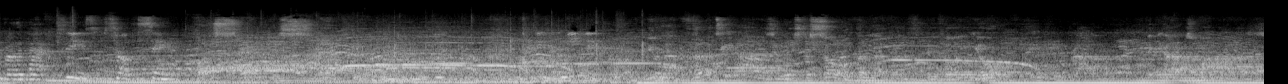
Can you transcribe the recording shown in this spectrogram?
your brother back, please. It's all the same. But I mean it. You have 30 hours in which to solve the labyrinth before your baby brother becomes one of us.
